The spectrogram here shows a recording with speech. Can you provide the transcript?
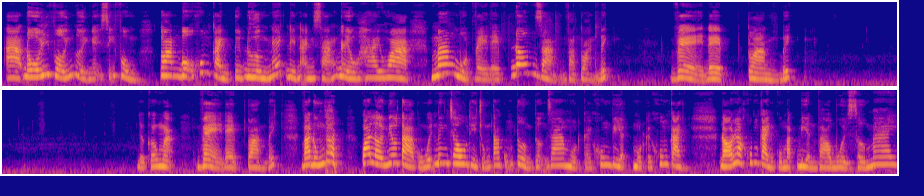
À đối với người nghệ sĩ Phùng, Toàn bộ khung cảnh từ đường nét đến ánh sáng đều hài hòa, Mang một vẻ đẹp đơn giản và toàn bích Vẻ đẹp toàn bích Được không ạ? Vẻ đẹp toàn bích Và đúng thật qua lời miêu tả của Nguyễn Minh Châu thì chúng ta cũng tưởng tượng ra một cái khung biển, một cái khung cảnh. Đó là khung cảnh của mặt biển vào buổi sớm mai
